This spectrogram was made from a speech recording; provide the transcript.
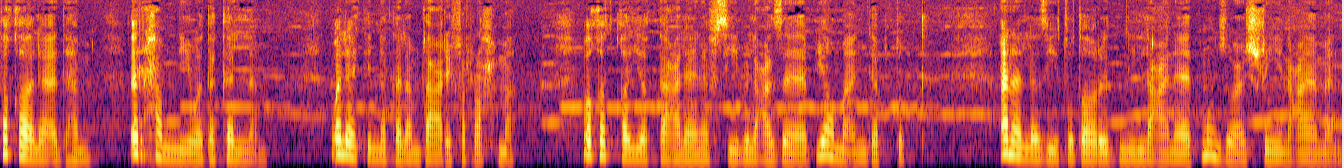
فقال أدهم ارحمني وتكلم ولكنك لم تعرف الرحمة. وقد قيدت على نفسي بالعذاب يوم أنجبتك. أنا الذي تطاردني اللعنات منذ عشرين عاما.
